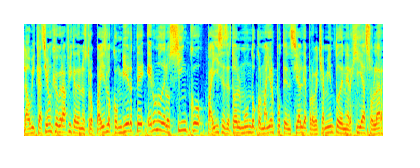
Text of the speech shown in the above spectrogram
La ubicación geográfica de nuestro país lo convierte en uno de los cinco países de todo el mundo con mayor potencial de aprovechamiento de energía solar.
